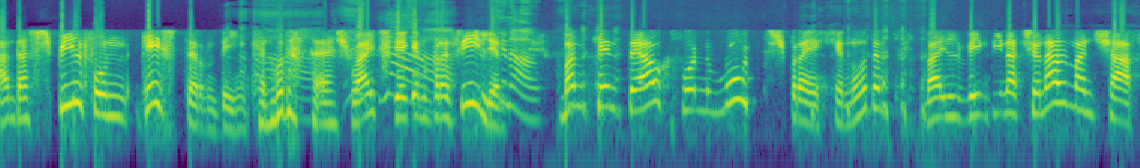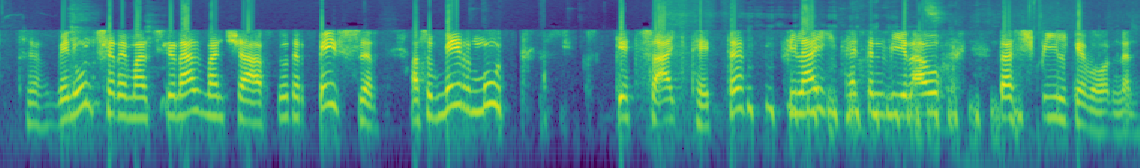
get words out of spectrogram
an das Spiel von gestern denken, ah, oder? Schweiz ja, gegen Brasilien. Genau. Man könnte auch von Mut sprechen, oder? Weil wenn die Nationalmannschaft, wenn unsere Nationalmannschaft oder besser, also mehr Mut gezeigt hätte, vielleicht hätten wir auch das Spiel gewonnen.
